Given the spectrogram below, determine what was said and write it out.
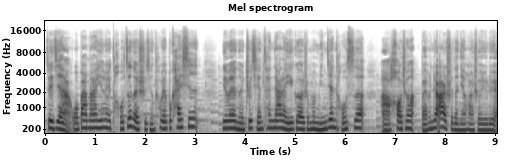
最近啊，我爸妈因为投资的事情特别不开心，因为呢，之前参加了一个什么民间投资啊，号称百分之二十的年化收益率。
